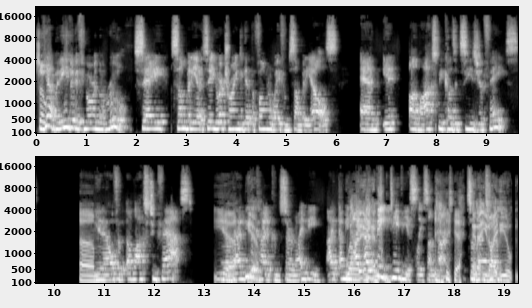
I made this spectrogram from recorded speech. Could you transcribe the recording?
So yeah, but even if you're in the room, say somebody, say you're trying to get the phone away from somebody else, and it unlocks because it sees your face. um, you know, if it unlocks too fast, you know, yeah, that'd be Yeah. the kind of concern I'd be. I, I mean, Well, I, and- I and- think deviously sometimes. yeah. So and I, you know, I, you know,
